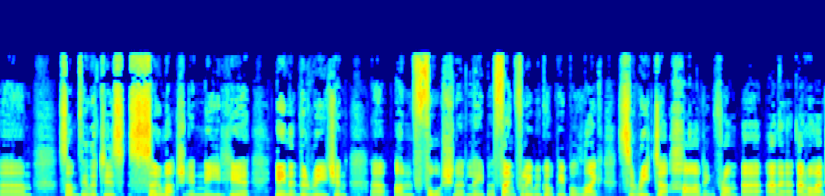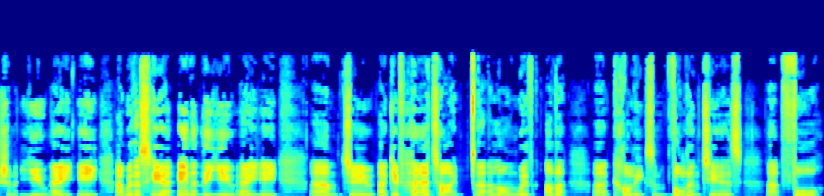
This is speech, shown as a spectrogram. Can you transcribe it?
um, something that is so much in need here in the region, uh, unfortunately. But thankfully, we've got people like Sarita Harding from uh, An- Animal Action UAE uh, with us here in the UAE. Um, to uh, give her time, uh, along with other uh, colleagues and volunteers, for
